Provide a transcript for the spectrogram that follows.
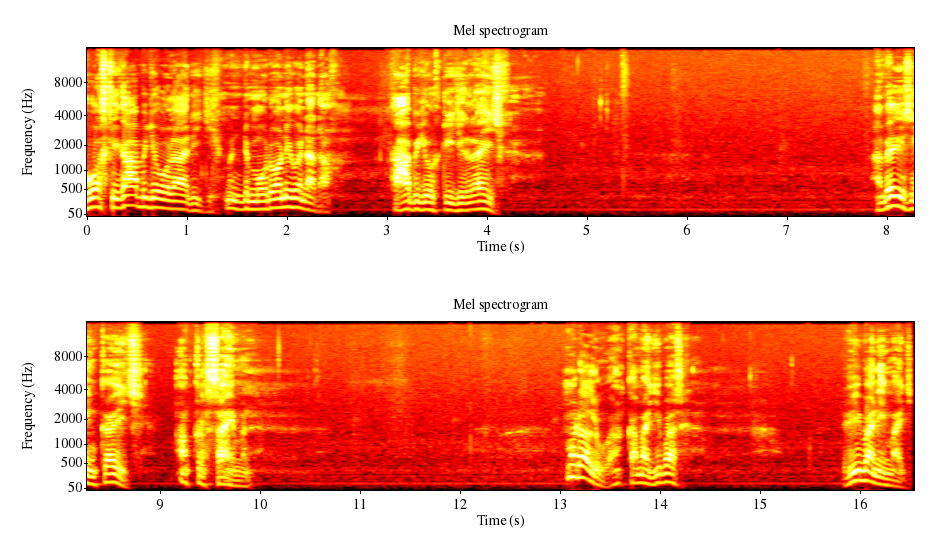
ቦስኪ ጋብጆ ላሪጂ ምን ደግሞ ዶኒ ጎናዳ ጋብጆ ሊጂ ላይጅ አበጊ ሲንካይጅ አንክል ሳይመን ሞዳሉዋ ከማጂ ባስ ሪባኒ ማጂ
